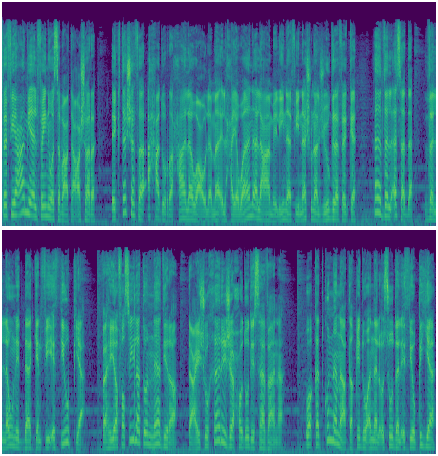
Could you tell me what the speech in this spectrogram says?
ففي عام 2017 اكتشف أحد الرحالة وعلماء الحيوان العاملين في National Geographic هذا الأسد ذا اللون الداكن في إثيوبيا فهي فصيلة نادرة تعيش خارج حدود السافانا وقد كنا نعتقد أن الأسود الإثيوبية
